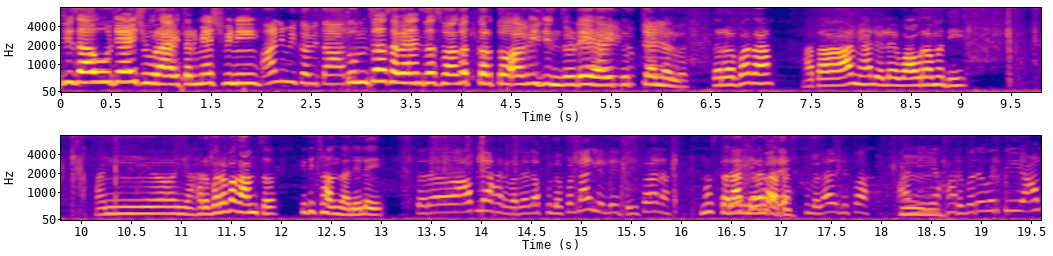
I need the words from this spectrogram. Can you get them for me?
जिजाऊ जय शिवराय. तर मी अश्विनी. आणि मी कविता. तुमचं सगळ्यांचं स्वागत करतो आवी जिंजुडे या युट्यूब चॅनलवर तर बघा आता आम्ही आलेलो आहे वावरामध्ये. आणि हे हरभरा बघा आमचं किती छान झालेलं आहे. तर आपल्या हरभऱ्याला फुलं पण लागलेले आहेत पहा ना मस्त लागले बरं का आता. बरेच फुलं लागले पहा. आणि हरभऱ्यावरती आम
